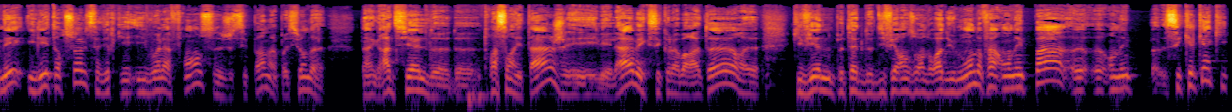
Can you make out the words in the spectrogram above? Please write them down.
mais il est hors sol, c'est-à-dire qu'il voit la France, je ne sais pas, on a l'impression d'un gratte-ciel de, 300 étages, et il est là avec ses collaborateurs euh, qui viennent peut-être de différents endroits du monde. Enfin, on n'est pas, on est, c'est quelqu'un qui,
